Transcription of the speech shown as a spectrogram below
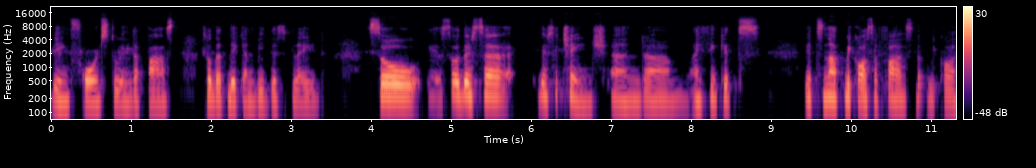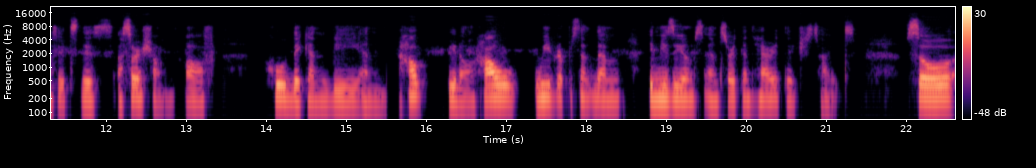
being forced to in the past so that they can be displayed. So so there's a there's a change and um, i think it's it's not because of us but because it's this assertion of who they can be and how you know how we represent them in museums and certain heritage sites. So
